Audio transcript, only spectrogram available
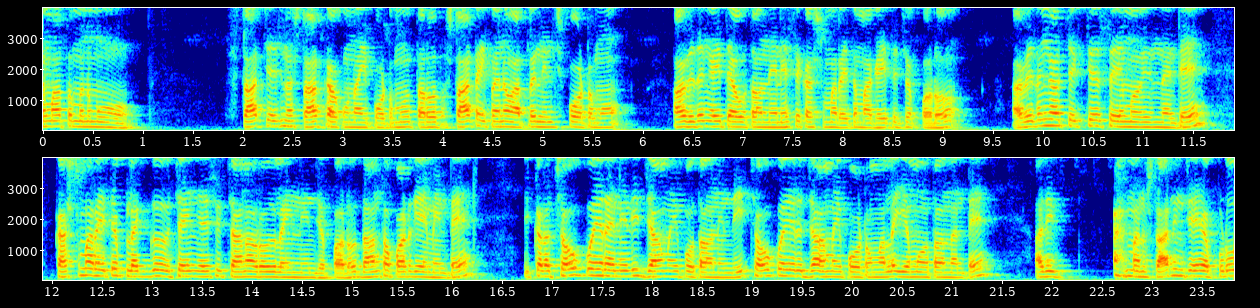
ఏమాత్రం మనము స్టార్ట్ చేసిన స్టార్ట్ కాకుండా అయిపోవటము తర్వాత స్టార్ట్ అయిపోయినా అట్లే నిలిచిపోవటము ఆ విధంగా అయితే అవుతుంది అనేసి కస్టమర్ అయితే మాకైతే చెప్పారు. ఆ విధంగా చెక్ చేస్తే ఏమైందంటే కస్టమర్ అయితే ప్లగ్ చేంజ్ చేసి చాలా రోజులు అయింది అని చెప్పారు. దాంతోపాటుగా ఏమంటే ఇక్కడ చౌక్ వైర్ అనేది జామ్ అయిపోతా ఉన్నింది. చౌక్ వైర్ జామ్ అయిపోవటం వల్ల ఏమవుతుందంటే అది మనం స్టార్టింగ్ చేసేప్పుడు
